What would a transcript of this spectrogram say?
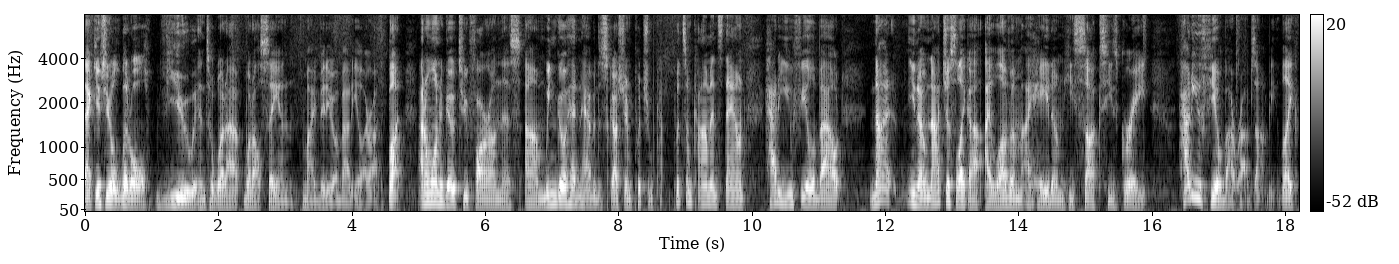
that gives you a little view into what I what I'll say in my video about Eli Roth. But I don't want to go too far on this. Um, we can go ahead and have a discussion. Put some put some comments down. How do you feel about not you know not just like a, I love him, I hate him, he sucks, he's great. How do you feel about Rob Zombie? Like,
